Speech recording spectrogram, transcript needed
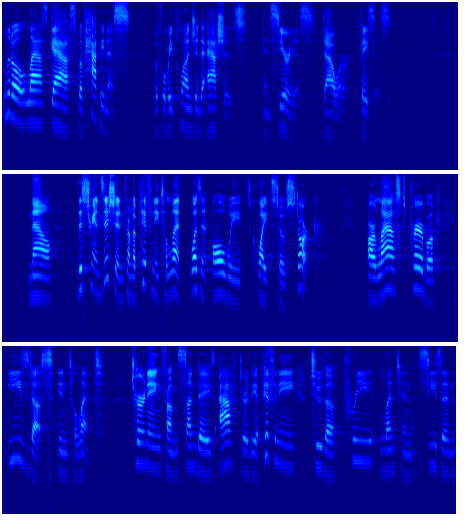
little last gasp of happiness before we plunge into ashes and serious, dour faces. Now, this transition from Epiphany to Lent wasn't always quite so stark. Our last prayer book eased us into Lent, turning from Sundays after the Epiphany to the pre Lenten season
